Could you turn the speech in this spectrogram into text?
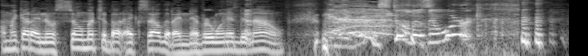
oh my god, I know so much about Excel that I never wanted to know, And the game still doesn't work.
